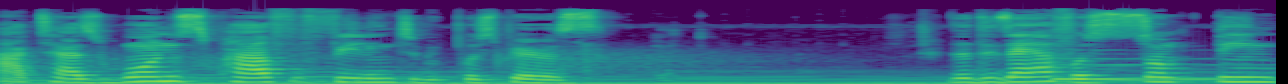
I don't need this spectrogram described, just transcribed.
acts as one's powerful feeling to be prosperous. The desire for something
